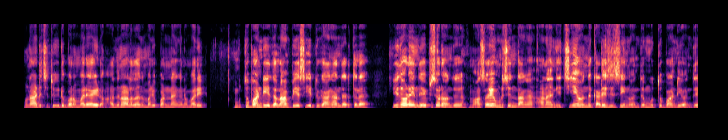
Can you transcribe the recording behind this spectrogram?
உன்னை அடித்து தூக்கிட்டு போகிற மாதிரி ஆகிடும் அதனால தான் இந்த மாதிரி பண்ணேங்கிற மாதிரி முத்துப்பாண்டி இதெல்லாம் பேசிக்கிட்டு இருக்காங்க அந்த இடத்துல. இதோட இந்த எபிசோடை வந்து மாசாவே முடிச்சிருந்தாங்க. ஆனால் நிச்சயம் வந்து கடைசி சீன் வந்து முத்துப்பாண்டி வந்து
